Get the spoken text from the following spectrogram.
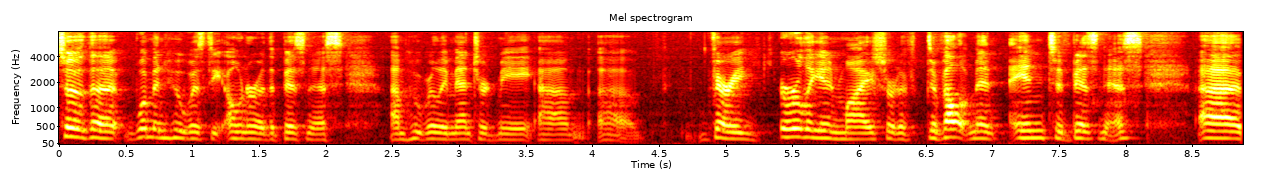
So the woman who was the owner of the business, um, who really mentored me um, uh, very early in my sort of development into business, uh,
